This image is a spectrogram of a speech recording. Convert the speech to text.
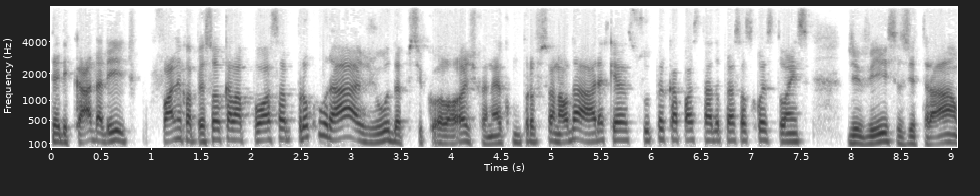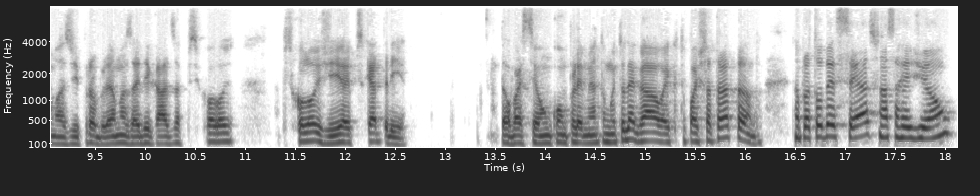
delicada ali, tipo, falem com a pessoa que ela possa procurar ajuda psicológica, né, com um profissional da área que é super capacitado para essas questões de vícios, de traumas, de problemas ligados à psicologia psicologia e psiquiatria. Então vai ser um complemento muito legal aí que tu pode estar tratando. Então para todo excesso nessa região,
